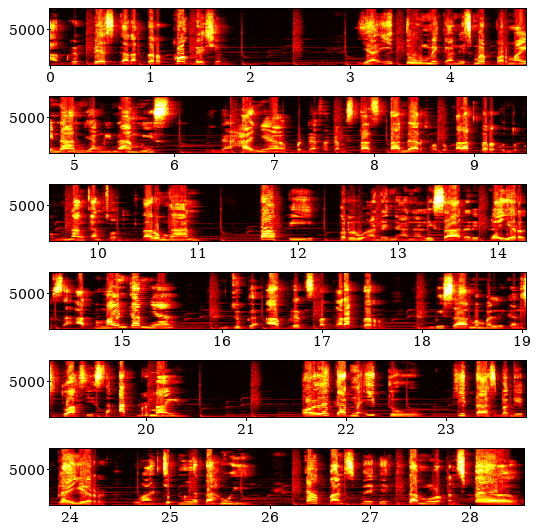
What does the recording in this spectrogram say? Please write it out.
upgrade based karakter progression yaitu mekanisme permainan yang dinamis tidak hanya berdasarkan stat standar suatu karakter untuk memenangkan suatu pertarungan, tapi perlu adanya analisa dari player saat memainkannya dan juga upgrade stat karakter yang bisa membalikan situasi saat bermain. Oleh karena itu, kita sebagai player wajib mengetahui kapan sebaiknya kita mengeluarkan spell,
